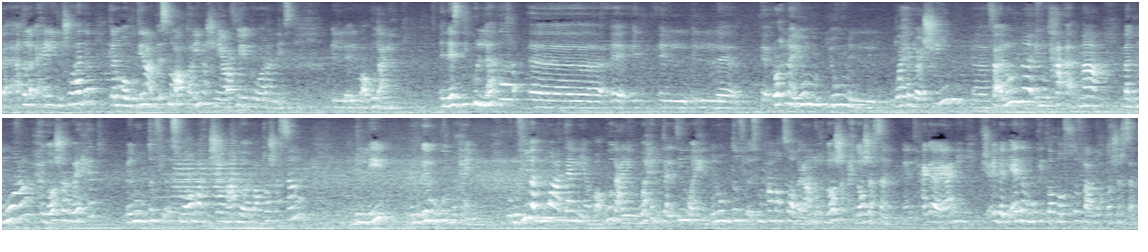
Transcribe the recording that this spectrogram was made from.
أغلب أهالي الشهداء كانوا موجودين عند اسم العطارين عشان يعرفوا يجروا ورا الناس المقبوض عليهم. الناس دي كلها رحنا يوم يوم ال 21 فقالوا لنا إنه اتحقق مع مجموعة 11 واحد منهم طفل اسمه عمر هشام عنده 14 سنة بالليل من غير وجود محامي. وانه في مجموعة ثانية مقبوض عليهم 31 واحد منهم طفل اسمه محمد صابر عنده 11 11 سنة. يعني دي حاجة يعني مفيش اي بني آدم ممكن يتلخبط في طفل عنده 11 سنة.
